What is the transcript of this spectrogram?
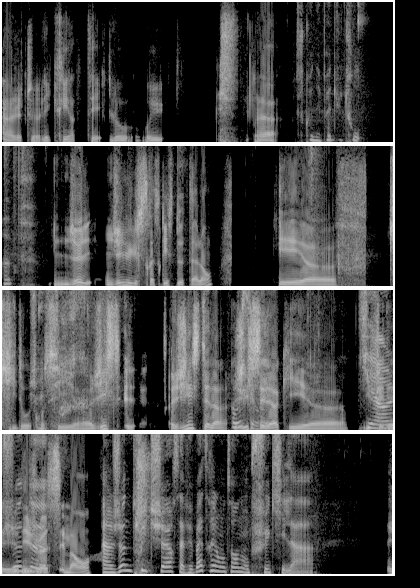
Ah, je vais te l'écrire. Voilà. Je connais pas du tout. Hop. Une jeune, une jeune illustratrice de talent. Et euh, qui d'autre aussi Gis, Gis Stella. Ah oui, Stella qui, euh, Qui qui est fait des, jeune, des jeux assez marrants. Un jeune Twitcher, ça fait pas très longtemps non plus qu'il a. Euh,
